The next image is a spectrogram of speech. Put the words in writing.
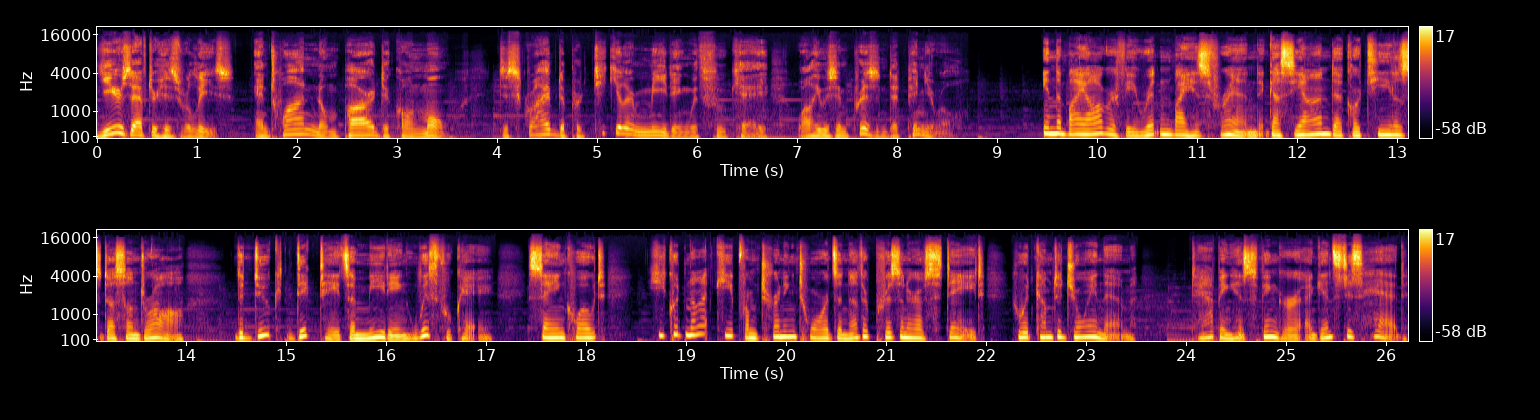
Years after his release, Antoine Nompart de Caumont described a particular meeting with Fouquet while he was imprisoned at Pignerol. In the biography written by his friend Gatien de Courtilz de Sandras, the Duke dictates a meeting with Fouquet, saying, quote, he could not keep from turning towards another prisoner of state who had come to join them, tapping his finger against his head,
